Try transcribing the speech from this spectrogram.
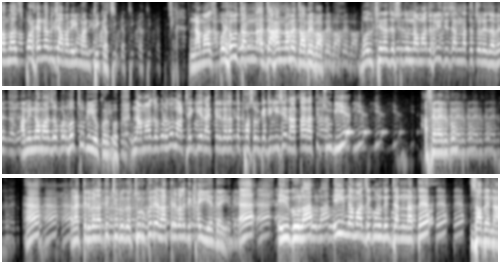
নামাজ পড়ে না আমার ইমান ঠিক আছে। নামাজ পড়েও জাহান নামে যাবে বাপ। বলছি না যে শুধু নামাজ হলেই যে জান্নাতে চলে যাবে। আমি নামাজও পড়ব চুরিও করব। নামাজও পড়ব মাঠে গিয়ে রাতের বেলাতে ফসল কেটে নিয়েছে রাতারাতি চুরিয়ে আছে না এরকম? হ্যাঁ? রাতের বেলাতে চুর চুর করে রাতের বেলাতে খাইয়ে দেয়। হ্যাঁ? এইগুলা এই নামাজে কোনোদিন জান্নাতে যাবে না।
